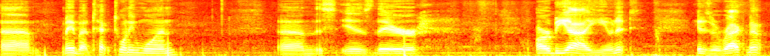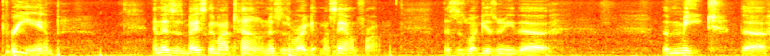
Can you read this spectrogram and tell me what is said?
um, made by Tech 21. Um, this is their RBI unit. It is a rack mount preamp. And this is basically my tone. This is where I get my sound from. This is what gives me the the meat, the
